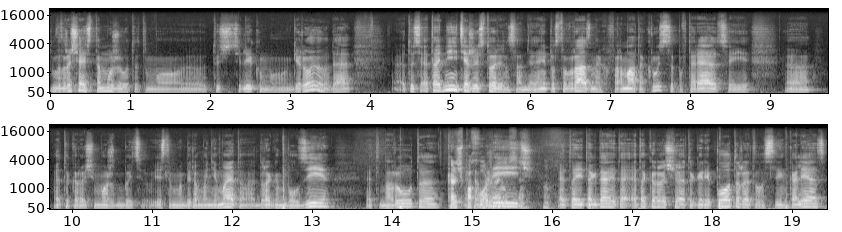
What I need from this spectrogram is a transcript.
возвращаясь к тому же вот этому э, тысячеликому герою, да, то есть это одни и те же истории, на самом деле. Они просто в разных форматах крутятся, повторяются, и э, это, короче, может быть, если мы берем аниме, это Dragon Ball Z, это Наруто, Короче, это похожи они Блич, это и так далее. Это, это, короче, это Гарри Поттер, это Властелин колец.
